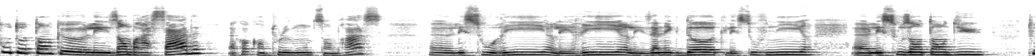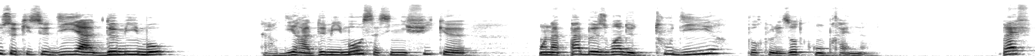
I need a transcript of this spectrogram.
tout autant que les embrassades, d'accord, quand tout le monde s'embrasse, euh, les sourires, les rires, les anecdotes, les souvenirs, euh, les sous-entendus, tout ce qui se dit à demi-mot. Alors dire à demi-mot, ça signifie que on n'a pas besoin de tout dire pour que les autres comprennent. Bref,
